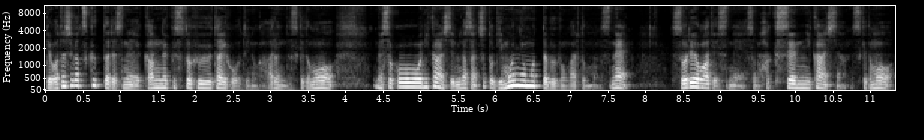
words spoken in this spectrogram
で、私が作ったですね、カンネクスト風大砲というのがあるんですけども、そこに関して皆さんちょっと疑問に思った部分があると思うんですね。それはですね、その白線に関してなんですけども、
